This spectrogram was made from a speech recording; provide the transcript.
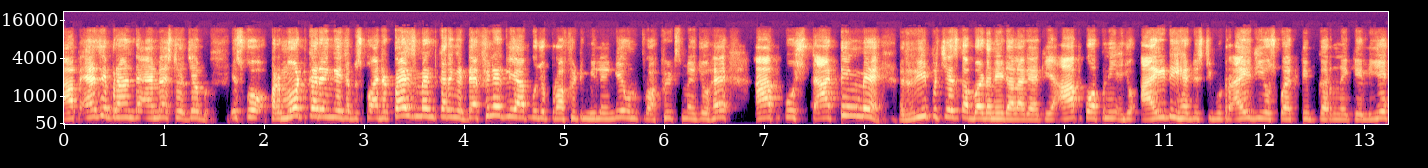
आप एज ए ब्रांड एम्बेसडर जब इसको प्रमोट करेंगे, जब इसको एडवर्टाइजमेंट करेंगे डेफिनेटली आपको जो प्रॉफिट मिलेंगे, उन प्रॉफिट्स में जो है आपको स्टार्टिंग में रीपर्चेज का बर्डन नहीं डाला गया कि आपको अपनी जो आईडी है डिस्ट्रीब्यूटर आईडी उसको एक्टिव करने के लिए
